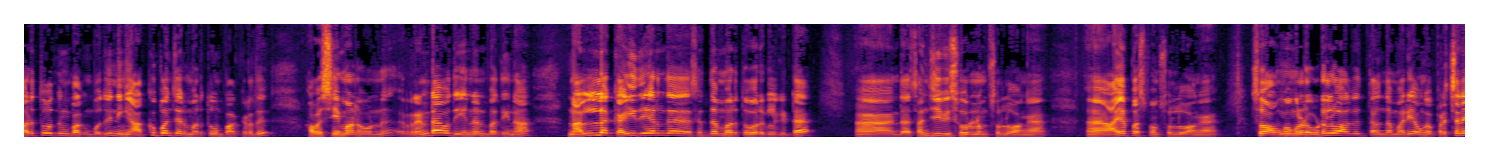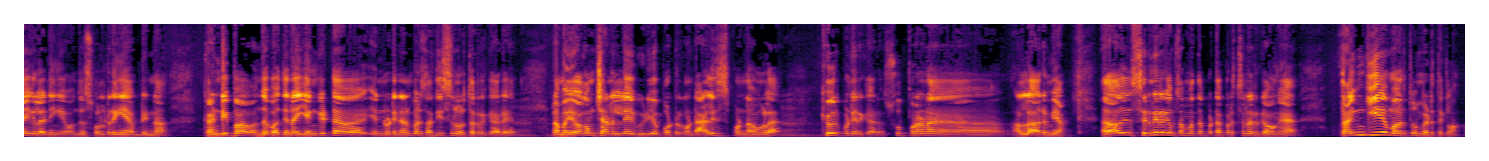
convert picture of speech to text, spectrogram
மருத்துவத்துன்னு பார்க்கும்போது நீங்கள் அக்குபஞ்சர் மருத்துவம் பார்க்குறது அவசியமான ஒன்று ரெண்டாவது என்னன்னு பார்த்தீங்கன்னா நல்ல கைதேர்ந்த சித்த மருத்துவர்கள்கிட்ட இந்த சஞ்சீவி சூரணம் சொல்லுவாங்க. அஹ், அயப்பஸ்மம் சொல்லுவாங்க. ஸோ அவங்கவுங்களோட உடல்வாகுக்கு தகுந்த மாதிரி அவங்க பிரச்சனைகளை நீங்கள் வந்து சொல்கிறீங்க அப்படின்னா கண்டிப்பாக வந்து பார்த்தீங்கன்னா எங்கிட்ட என்னுடைய நண்பர் சதீஷ்னு ஒருத்தர் இருக்காரு. நம்ம யோகம் சேனல்லே வீடியோ போட்டிருக்கோம். டயாலிசிஸ் பண்ணவங்கள க்யூர் பண்ணியிருக்காரு சூப்பரான நல்ல அருமையாக அதாவது சிறுநீரகம் சம்மந்தப்பட்ட பிரச்சனை இருக்கவங்க தங்கியே மருத்துவம் எடுத்துக்கலாம்.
